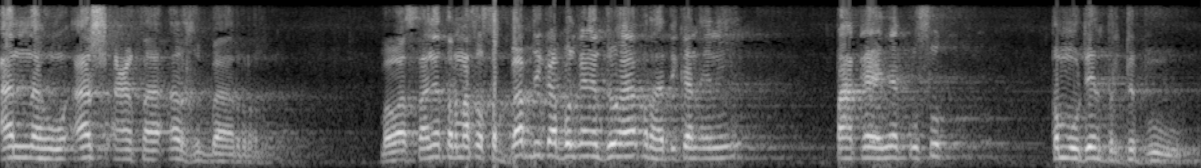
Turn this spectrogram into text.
annahu ash'atha aghbar. Bahwasanya termasuk sebab dikabulkannya doa, perhatikan ini, pakaiannya kusut, kemudian berdebu.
